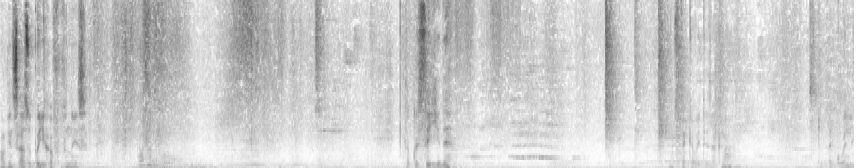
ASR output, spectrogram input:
А він сразу поїхав вниз. Ладно. Так ось це їде. Ось таке вийти з окна. Тут прикольний.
